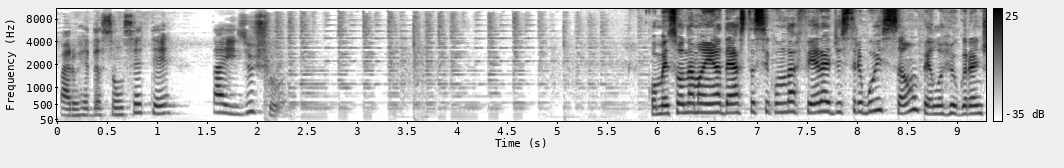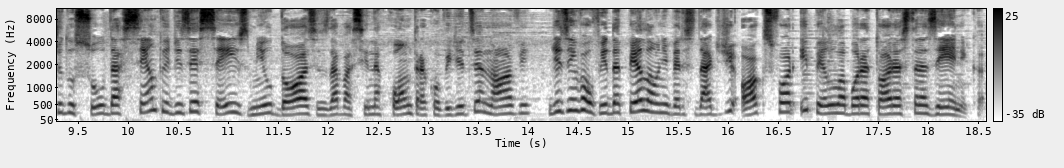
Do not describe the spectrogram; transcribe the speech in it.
Para o Redação CT, Thaís Uchoa. Começou na manhã desta segunda-feira a distribuição pelo Rio Grande do Sul das 116 mil doses da vacina contra a Covid-19, desenvolvida pela Universidade de Oxford e pelo laboratório AstraZeneca.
